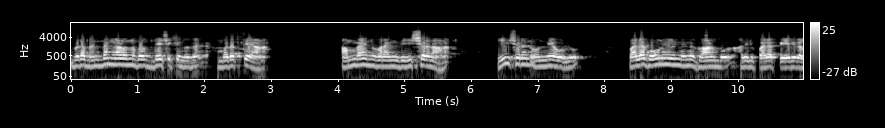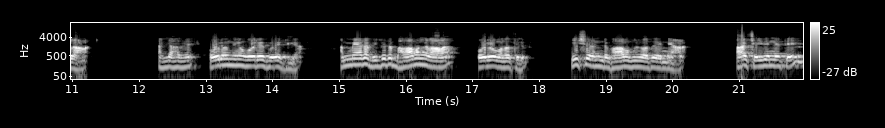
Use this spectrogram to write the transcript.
ഇവിടെ ബന്ധങ്ങളെന്ന് ഉദ്ദേശിക്കുന്നത് മതത്തെയാണ്. അമ്മ എന്ന് പറയുന്നത് ഈശ്വരനാണ്. ഈശ്വരൻ ഒന്നേ ഉള്ളൂ. പല കോണുകളിൽ നിന്ന് കാണുമ്പോൾ അതിന് പല പേരുകളാണ്. അല്ലാതെ ഓരോന്നിനും ഓരോ പേരില്ല. അമ്മയുടെ വിവിധ ഭാവങ്ങളാണ് ഓരോ മതത്തിലും. ഈശ്വരന്റെ ഭാവങ്ങളും അത് തന്നെയാണ്. ആ ചൈതന്യത്തെ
